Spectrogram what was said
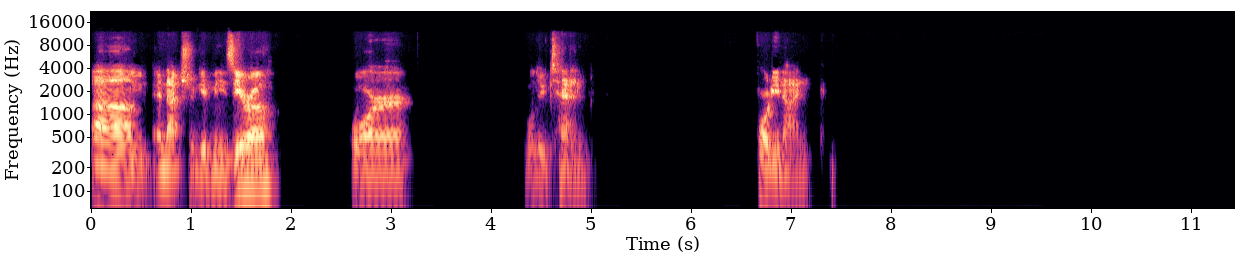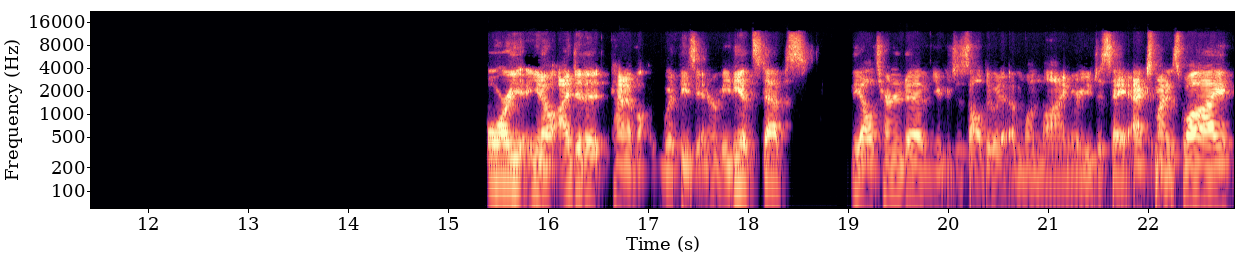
Um, and that should give me 0. Or we'll do 10. 49. Or, you know, I did it kind of with these intermediate steps the alternative, you could just all do it in one line where you just say x minus y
